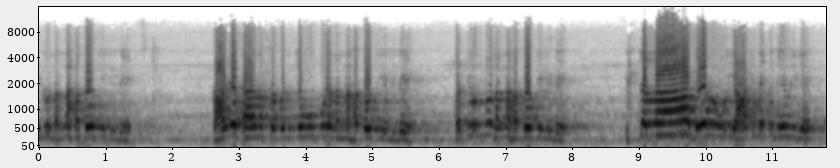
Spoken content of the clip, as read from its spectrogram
ಇದು ನನ್ನ ಹತೋಟಿಯಲ್ಲಿದೆ. ಕಾರ್ಯಕಾರಣ ಪ್ರಪಂಚವೂ ಕೂಡ ನನ್ನ ಹತೋಟಿಯಲ್ಲಿದೆ. ಪ್ರತಿಯೊಂದು ನನ್ನ ಹತೋಟಿಯಲ್ಲಿದೆ. ಇಷ್ಟೆಲ್ಲ ದೇವರು ಯಾಕೆ ಬೇಕು ದೇವರಿಗೆ?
